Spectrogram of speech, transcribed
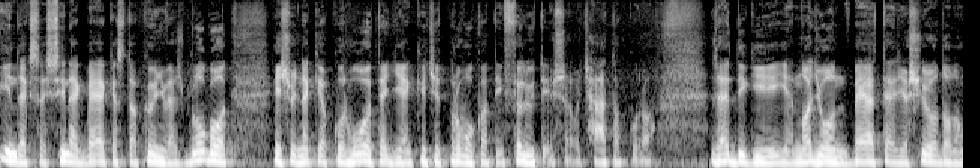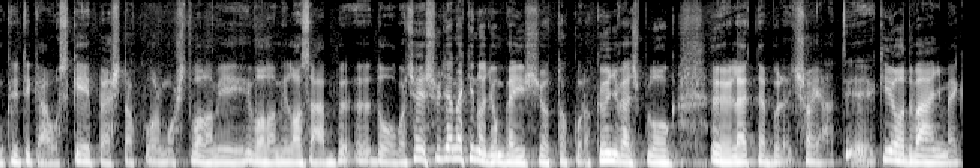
indexes színekbe elkezdte a könyves blogot, és hogy neki akkor volt egy ilyen kicsit provokatív felütése, hogy hát akkor a az eddigi ilyen nagyon belterjes irodalom kritikához képest akkor most valami, valami lazább dolgot. És ugye neki nagyon be is jött akkor a könyves blog, lett ebből egy saját kiadvány, meg,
